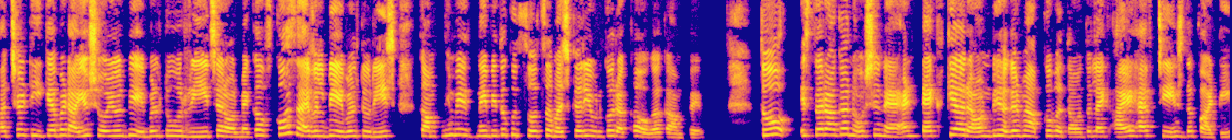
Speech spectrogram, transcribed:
अच्छा ठीक है but I you sure you will be able to reach and all मैं of course I will be able to reach company में ने भी तो कुछ सोच समझ कर ही उनको रखा होगा काम पे तो इस तरह का नोशन है एंड टेक के अराउंड भी अगर मैं आपको बताऊँ तो like I have change the party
